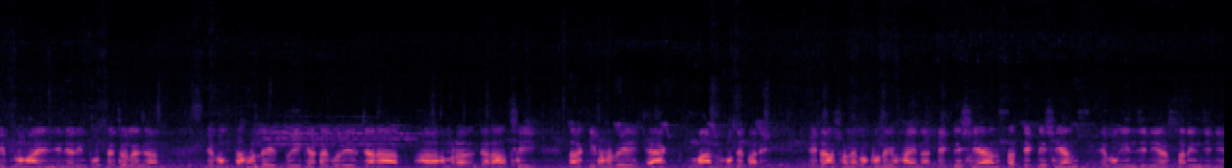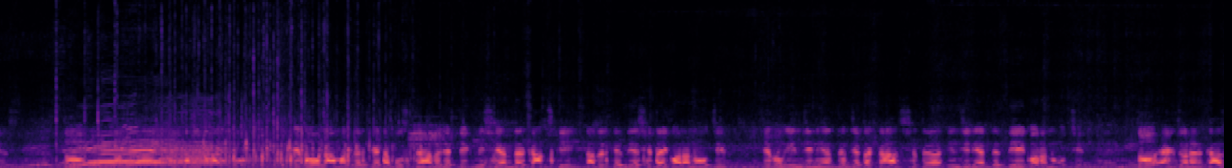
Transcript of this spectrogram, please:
ডিপ্লোমা ইঞ্জিনিয়ারিং পড়তে চলে যান। এবং তাহলে দুই ক্যাটাগরির যারা আমরা যারা আছি তারা কীভাবে এক মান হতে পারে? এটা আসলে কখনোই হয় না। টেকনিশিয়ানস আর টেকনিশিয়ানস এবং ইঞ্জিনিয়ার্স আর ইঞ্জিনিয়ার্স তো আমরা থাকব। এবং আমাদেরকে এটা বুঝতে হবে যে টেকনিশিয়ানদের কাজ কি, তাদেরকে দিয়ে সেটাই করানো উচিত এবং ইঞ্জিনিয়ারদের যেটা কাজ, সেটা ইঞ্জিনিয়ারদের দিয়েই করানো উচিত। তো একজনের কাজ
